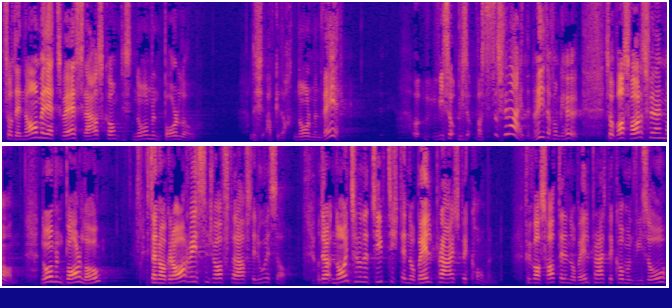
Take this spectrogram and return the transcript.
So, der Name, der zuerst rauskommt, ist Norman Borlow. Und ich habe gedacht, Norman wer? Wieso, wieso, was ist das für einer? Noch nie davon gehört. So, was war das für ein Mann? Norman Barlow ist ein Agrarwissenschaftler aus den USA. Und er hat 1970 den Nobelpreis bekommen. Für was hat er den Nobelpreis bekommen und wieso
